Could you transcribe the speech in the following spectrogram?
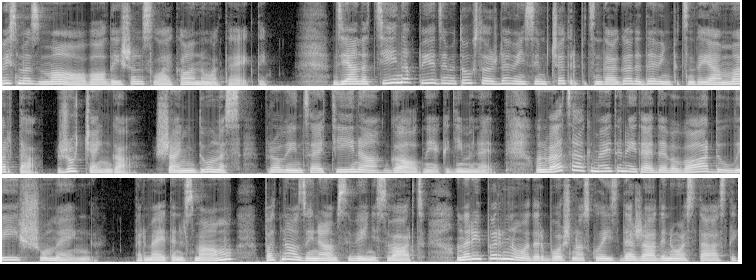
vismaz Mao valdīšanas laikā noteikti. Dziana Cīna piedzima 1914. gada 19. martā Žučengā, Šandunas provincē Ķīnā galdnieka ģimenē, un vecāka meitenītei deva vārdu Lī Šumeng. Par meitenes māmu pat nav zināms viņas vārds, un arī par nodarbošanos klīst dažādi nostāsti.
